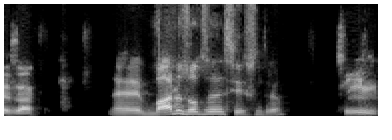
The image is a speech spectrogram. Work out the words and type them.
Exato. É, vários outros exercícios, entendeu? Sim,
